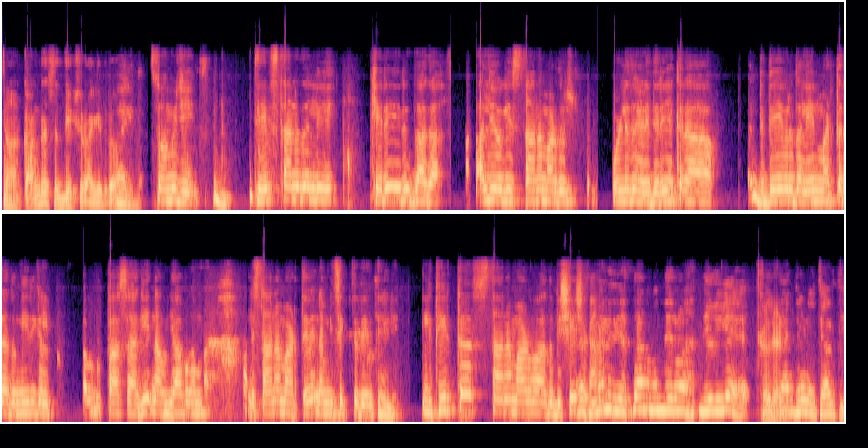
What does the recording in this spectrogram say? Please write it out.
ಹಾ ಕಾಂಗ್ರೆಸ್ ಅಧ್ಯಕ್ಷರು ಆಗಿದ್ರು. ಆಗಿದ್ದ. ಸ್ವಾಮೀಜಿ ದೇವಸ್ಥಾನದಲ್ಲಿ ಕೆರೆ ಇರಿದಾಗ ಅಲ್ಲಿ ಹೋಗಿ ಸ್ನಾನ ಮಾಡೋದು ಒಳ್ಳೇದು ಹೇಳಿದಿರಿ ಯಾಕಂದ್ರೆ ದೇವರದಲ್ಲಿ ಏನ್ ಮಾಡ್ತಾರೆ ಅದು ನೀರಿಗೆ ಪಾಸ್ ಆಗಿ ನಾವು ಯಾವಾಗ ಅಲ್ಲಿ ಸ್ನಾನ ಮಾಡ್ತೇವೆ ನಮ್ಗೆ ಸಿಗ್ತದೆ ಅಂತ ಹೇಳಿ. ಇಲ್ಲಿ ತೀರ್ಥ ಸ್ನಾನ ಮಾಡುವ ಅದು ವಿಶೇಷ. ದೇವಸ್ಥಾನ ಮುಂದಿರುವ ನೀರಿಗೆ. ಅಂತ ಹೇಳುದು ಚಾಲ್ತಿ.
